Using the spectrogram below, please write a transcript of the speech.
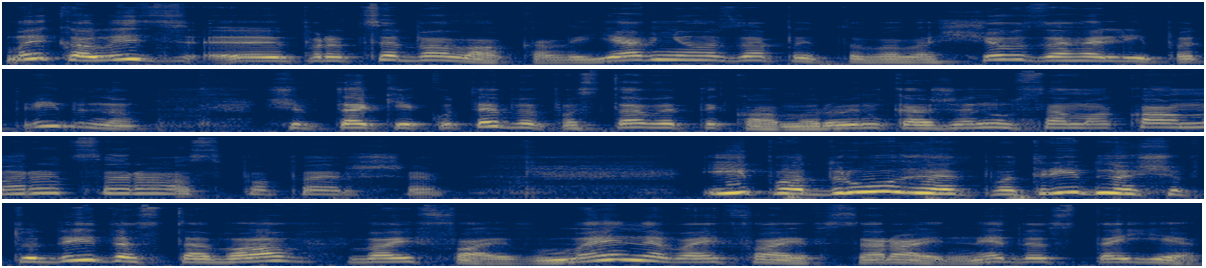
ми колись е, про це балакали. Я в нього запитувала, що взагалі потрібно, щоб так як у тебе поставити камеру. Він каже: ну, сама камера це раз, по-перше. І по-друге, потрібно, щоб туди доставав Wi-Fi. В мене Wi-Fi в сарай не достає.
